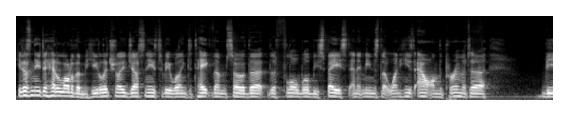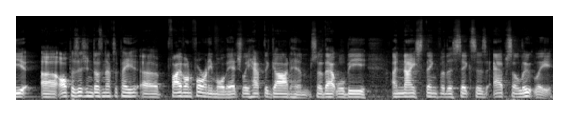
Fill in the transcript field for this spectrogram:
He doesn't need to hit a lot of them. He literally just needs to be willing to take them so that the floor will be spaced, and it means that when he's out on the perimeter, the uh, opposition doesn't have to pay uh, five on four anymore. They actually have to guard him. So that will be a nice thing for the Sixers, absolutely.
